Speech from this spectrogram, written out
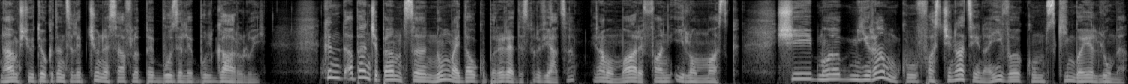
N-am știut eu câtă înțelepciune se află pe buzele bulgarului. Când abia începeam să nu mai dau cu părerea despre viață, eram un mare fan Elon Musk și mă miram cu fascinație naivă cum schimbă el lumea.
